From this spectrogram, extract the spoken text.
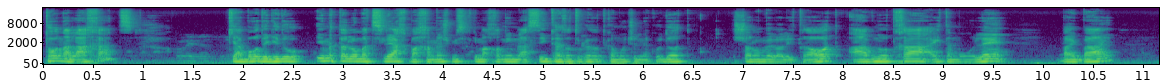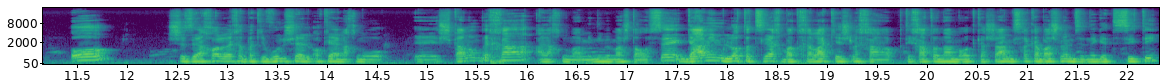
טון הלחץ, כי הבורד יגידו, אם אתה לא מצליח בחמש משחקים האחרונים להשיג כזאת וכזאת כמות של נקודות, שלום ולא להתראות, אהבנו אותך, היית מעולה, ביי ביי. או שזה יכול ללכת בכיוון של, אוקיי, אנחנו השקענו בך, אנחנו מאמינים במה שאתה עושה, גם אם לא תצליח בהתחלה כי יש לך פתיחת עונה מאוד קשה, המשחק הבא שלהם זה נגד סיטי,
